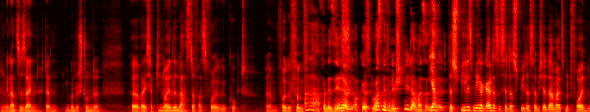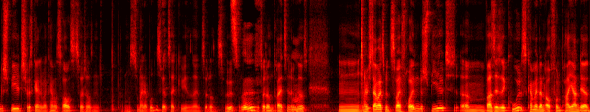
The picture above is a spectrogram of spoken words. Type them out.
um genau zu sein, dann über eine Stunde, äh, weil ich habe die neue The Last of Us Folge geguckt. Ähm, Folge 5. Ah, von der Serie habe ich auch gehört. Du hast mir von dem Spiel damals erzählt. Ja, das Spiel ist mega geil. Das ist ja das Spiel, das habe ich ja damals mit Freunden gespielt. Ich weiß gar nicht, wann kam das raus? 2000, muss zu meiner Bundeswehrzeit gewesen sein. 2012? 12? 2013 mhm. irgendwas. Hm, habe ich damals mit zwei Freunden gespielt. Ähm, war sehr, sehr cool. Es kam ja dann auch vor ein paar Jahren der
